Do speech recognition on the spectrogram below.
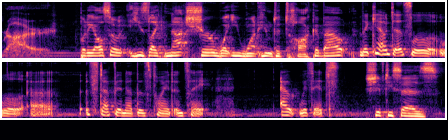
Rawr. but he also he's like not sure what you want him to talk about. The Countess will, will uh, step in at this point and say, Out with it. Shifty says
